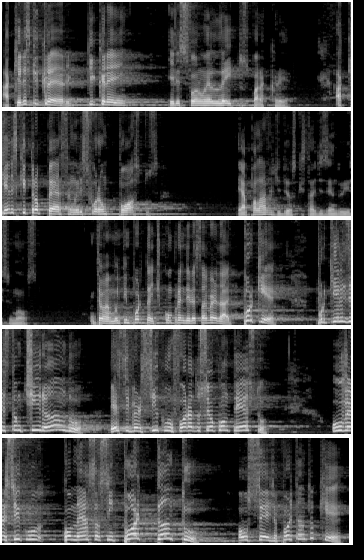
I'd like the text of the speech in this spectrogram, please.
Aqueles que creem, que creem, eles foram eleitos para crer. Aqueles que tropeçam, eles foram postos. É a palavra de Deus que está dizendo isso, irmãos. Então é muito importante compreender essa verdade. Por quê? Porque eles estão tirando esse versículo fora do seu contexto. O versículo começa assim: portanto, ou seja, portanto o quê?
